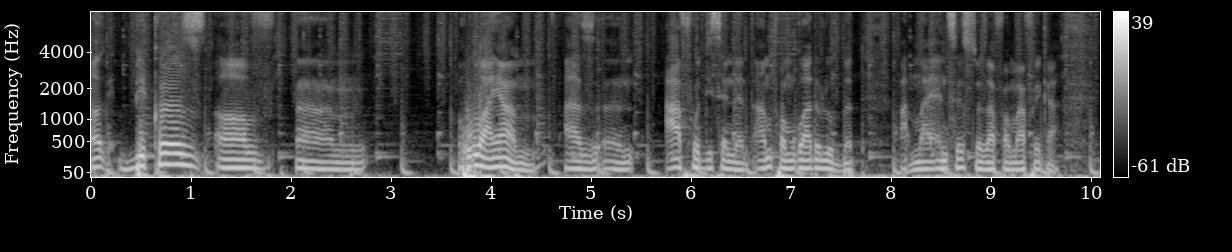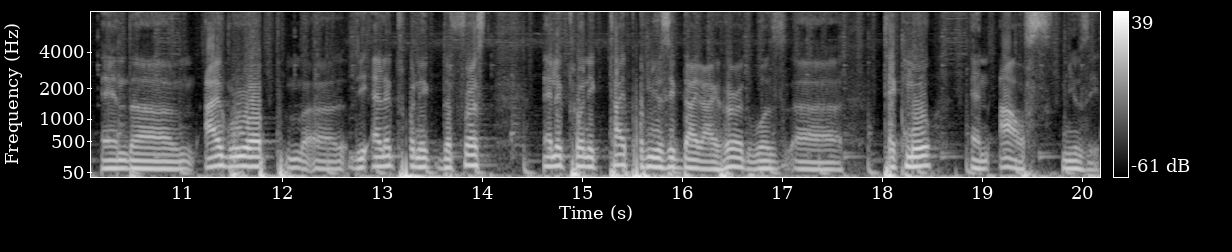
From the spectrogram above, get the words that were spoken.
Okay, because of um, who I am as an Afro descendant. I'm from Guadeloupe, but uh, my ancestors are from Africa, and um, I grew up. Uh, the electronic, the first electronic type of music that I heard was uh, techno and house music,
